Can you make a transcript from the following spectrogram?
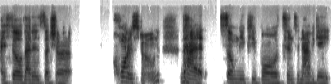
I feel that is such a cornerstone that so many people tend to navigate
